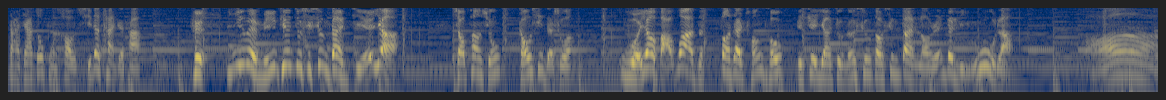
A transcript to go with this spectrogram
大家都很好奇的看着他。哼，因为明天就是圣诞节呀！小胖熊高兴地说。我要把袜子放在床头，这样就能收到圣诞老人的礼物了。哦，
